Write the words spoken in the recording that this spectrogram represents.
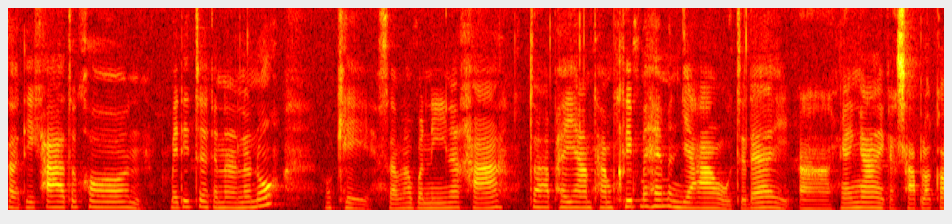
สวัสดีค่ะทุกคนไม่ได้เจอกันนานแล้วเนอะโอเคสำหรับวันนี้นะคะ จะพยายามทำคลิปไม่ให้มันยาวจะได้ง่ายๆกระชับแล้วก็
